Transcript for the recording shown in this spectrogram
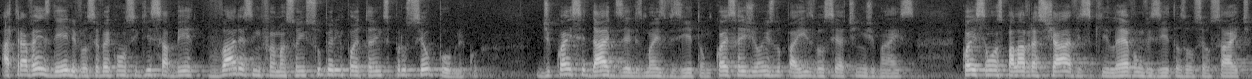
Através dele, você vai conseguir saber várias informações super importantes para o seu público. De quais cidades eles mais visitam, quais regiões do país você atinge mais, quais são as palavras-chave que levam visitas ao seu site,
